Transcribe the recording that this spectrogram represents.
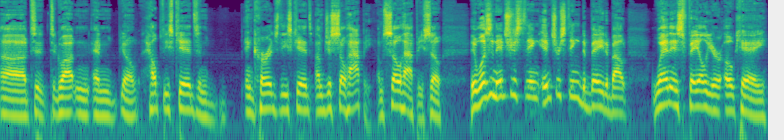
uh, to to go out and and you know help these kids and encourage these kids. I'm just so happy. I'm so happy. So it was an interesting interesting debate about when is failure okay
